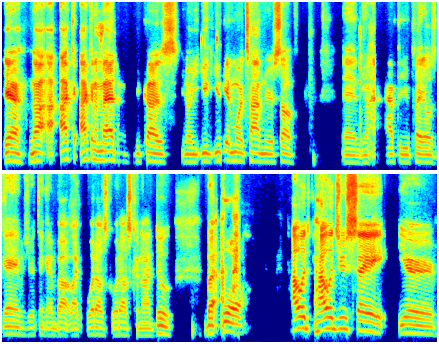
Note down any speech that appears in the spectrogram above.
Yeah, no, I I can imagine because you know you, you get more time to yourself, and you know after you play those games, you're thinking about like what else what else can I do? But Yeah. How would how would you say your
